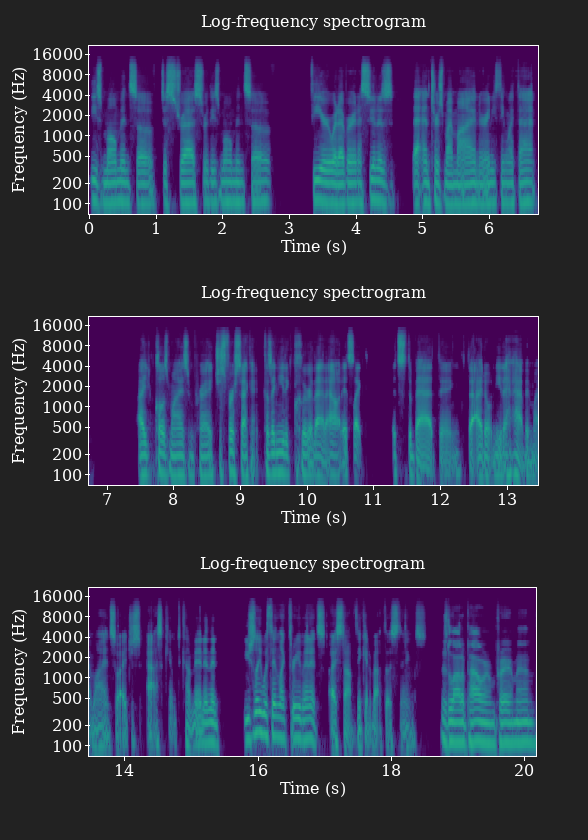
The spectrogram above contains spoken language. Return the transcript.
these moments of distress or these moments of fear or whatever and as soon as that enters my mind or anything like that, I close my eyes and pray just for a second because I need to clear that out. It's like it's the bad thing that I don't need to have in my mind. So I just ask him to come in. And then usually within like three minutes, I stop thinking about those things. There's a lot of power in prayer, man.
